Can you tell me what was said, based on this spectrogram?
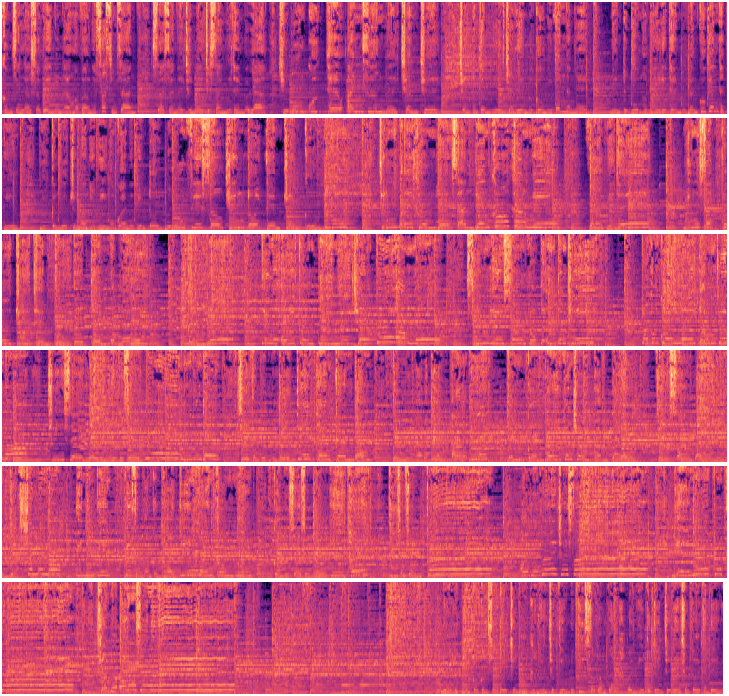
không gian lao xa về nôn nao hoa vào nhà sát trong gian. Xa xa nơi trên mây trời xanh như thêm bao la. Chỉ buông quất theo ánh dương nơi chân trời. Trong thâm tâm như tràn lên bao câu nghi vẫn nặng nề. Nên tôi buông hôm nay để thêm một lần cố gắng thật nhiều. Như cơn mưa kim mang hãy đi ngang qua nơi tim tôi. đời lúc những câu cơn xa đây trên môi cười nghiêng trong tim bên phía sao động ta bao nhiêu tự tin trôi đi trong tôi cam đêm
